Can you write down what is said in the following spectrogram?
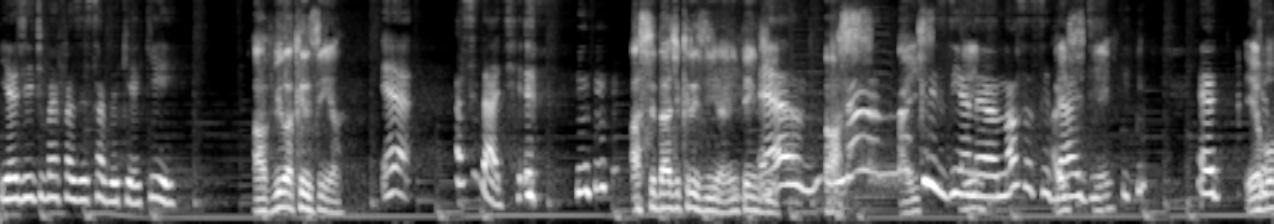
E a gente vai fazer, sabe o que aqui? A Vila Crisinha. É a cidade. A cidade Crisinha, entendi. É Nossa, aí a Crisinha, sim, né? A nossa cidade. Eu vou,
